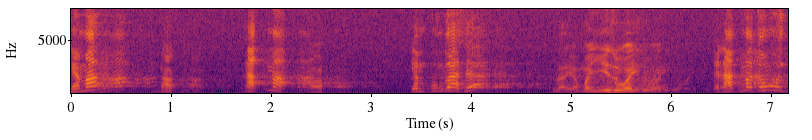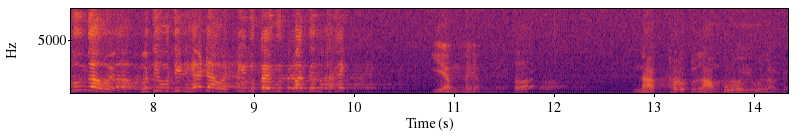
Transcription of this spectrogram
એમાં? નાકમાં. નાકમાં? હા. કેમ ગુંગા છે? એટલે એમાં ઈ જ હોય. નાકમાં તો હું ગુંગા હોય. ઉધી ઉધીને હેડા હોય તીનું કઈ ઉત્પાદન થાય? એમ નહીં. તો? નાક થોડુંક લાંબુ હોય એવું લાગે.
